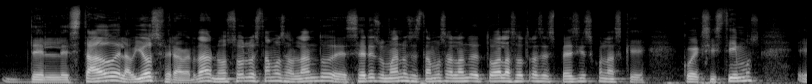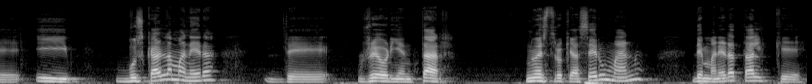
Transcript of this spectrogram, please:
del estado de la biosfera, ¿verdad? No solo estamos hablando de seres humanos, estamos hablando de todas las otras especies con las que coexistimos eh, y buscar la manera de reorientar nuestro quehacer humano de manera tal que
